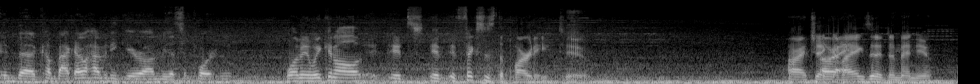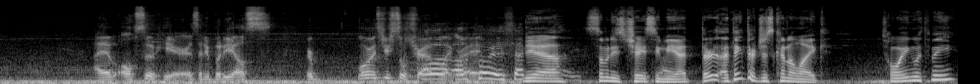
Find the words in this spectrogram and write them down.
and uh, come back. I don't have any gear on me that's important. Well, I mean, we can all. It's it, it fixes the party too. All right, Jacob. All right. I exited the menu. I am also here. Is anybody else? Or Lawrence, you're still traveling, I'll right? call you. Yeah, somebody's chasing me. I, they're, I think they're just kind of like toying with me.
